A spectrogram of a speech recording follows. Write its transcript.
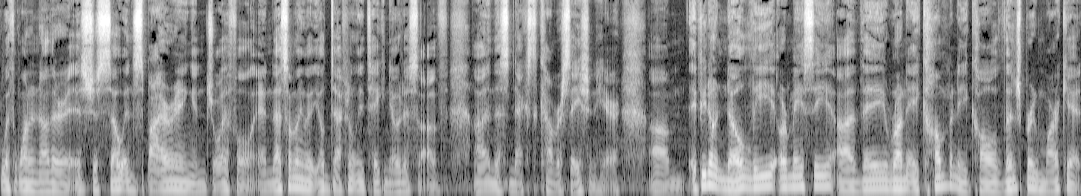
with one another is just so inspiring and joyful. And that's something that you'll definitely take notice of uh, in this next conversation here. Um, if you don't know Lee or Macy, they run a company called Lynchburg Market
